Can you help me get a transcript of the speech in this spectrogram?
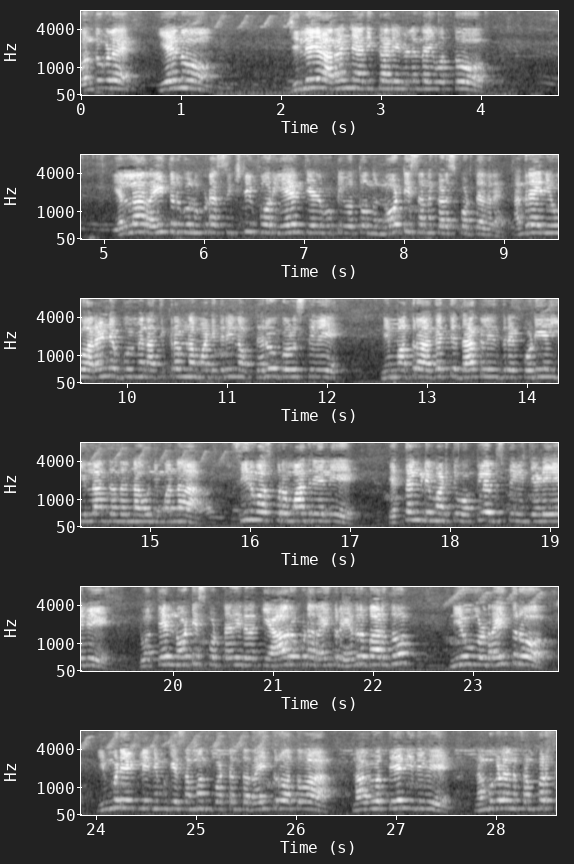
ಬಂಧುಗಳೇ ಏನು ಜಿಲ್ಲೆಯ ಅರಣ್ಯ ಅಧಿಕಾರಿಗಳಿಂದ ಇವತ್ತು ಎಲ್ಲ ರೈತರಿಗೂ ಕೂಡ ಸಿಕ್ಸ್ಟಿ ಫೋರ್ ಎ ಅಂತ ಹೇಳ್ಬಿಟ್ಟು ಇವತ್ತು ಒಂದು ನೋಟಿಸ್ ಅನ್ನು ಕಳಿಸ್ಕೊಡ್ತಾ ಇದಾರೆ ಅಂದ್ರೆ ನೀವು ಅರಣ್ಯ ಭೂಮಿಯನ್ನು ಅತಿಕ್ರಮಣ ಮಾಡಿದ್ರಿ ನಾವು ತೆರವುಗೊಳಿಸ್ತೀವಿ. ನಿಮ್ಮ ಹತ್ರ ಅಗತ್ಯ ದಾಖಲೆ ಇದ್ರೆ ಕೊಡಿ, ಇಲ್ಲ ಅಂತಂದ್ರೆ ನಾವು ನಿಮ್ಮನ್ನ ಶ್ರೀನಿವಾಸಪುರ ಮಾದರಿಯಲ್ಲಿ ಎತ್ತಂಗಡಿ ಮಾಡ್ತೀವಿ ಒಕ್ಲೇಬಿಸ್ತೀವಿ ಅಂತ ಹೇಳಿ ಹೇಳಿ ಇವತ್ತೇನ್ ನೋಟಿಸ್ ಕೊಡ್ತಾ ಇದಕ್ಕೆ ಯಾರು ಕೂಡ ರೈತರು ಹೆದರಬಾರದು. ನೀವುಗಳು ರೈತರು ಇಮ್ಮಿಡಿಯೇಟ್ಲಿ ನಿಮಗೆ ಸಂಬಂಧಪಟ್ಟಂತ ರೈತರು ಅಥವಾ ನಾವು ಇವತ್ತೇನಿದೀವಿ ನಮ್ಮಗಳನ್ನ ಸಂಪರ್ಕ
